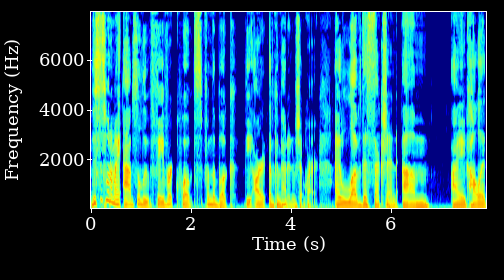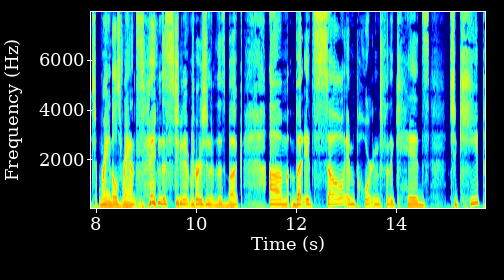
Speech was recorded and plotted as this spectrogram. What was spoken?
This is one of my absolute favorite quotes from the book, The Art of Competitive Show Choir. I love this section. Um, I call it Randall's Rants in the student version of this book. Um, but it's so important for the kids to keep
